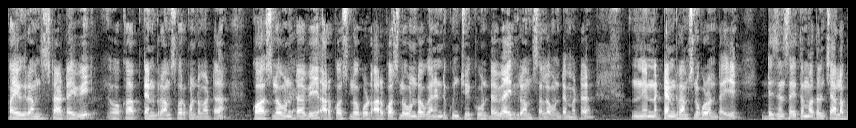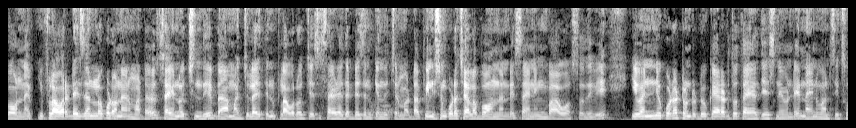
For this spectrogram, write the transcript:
ఫైవ్ గ్రామ్స్ స్టార్ట్ అయ్యి ఒక టెన్ గ్రామ్స్ వరకు ఉండమాట కాస్ట్లో ఉంటాయి అరకాస్లో కూడా అరకాస్లో ఉండవు కానివ్వండి కొంచెం ఎక్కువ ఉంటాయి ఐదు గ్రామ్స్ అలా ఉంటాయి అన్నమాట. నిన్న టెన్ గ్రామ్స్లో కూడా ఉంటాయి. డిజైన్స్ అయితే మాత్రం చాలా బాగున్నాయి. ఈ ఫ్లవర్ డిజైన్లో కూడా ఉన్నాయన్నమాట. సైన్ వచ్చింది బాగా మధ్యలో అయితే ఫ్లవర్ వచ్చేసి సైడ్ అయితే డిజైన్ కింద ఇచ్చారనమాట ఫినిషింగ్ కూడా చాలా బాగుందండి. సైనింగ్ బాగా వస్తుంది ఇవి. ఇవన్నీ కూడా ట్వంటీ టూ క్యారెట్తో తయారు చేసినవండి. నైన్ వన్ సిక్స్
